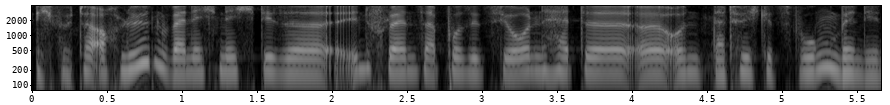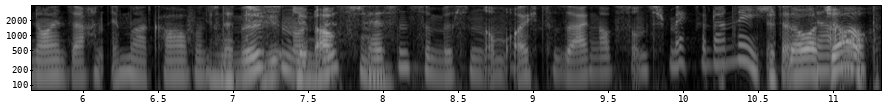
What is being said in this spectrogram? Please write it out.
ich würde auch lügen, wenn ich nicht diese Influencer-Position hätte äh, und natürlich gezwungen bin, die neuen Sachen immer kaufen zu Natür- müssen und auch müssen. testen zu müssen, um euch zu sagen, ob es uns schmeckt oder nicht. it's das our ist ja job. Auch,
